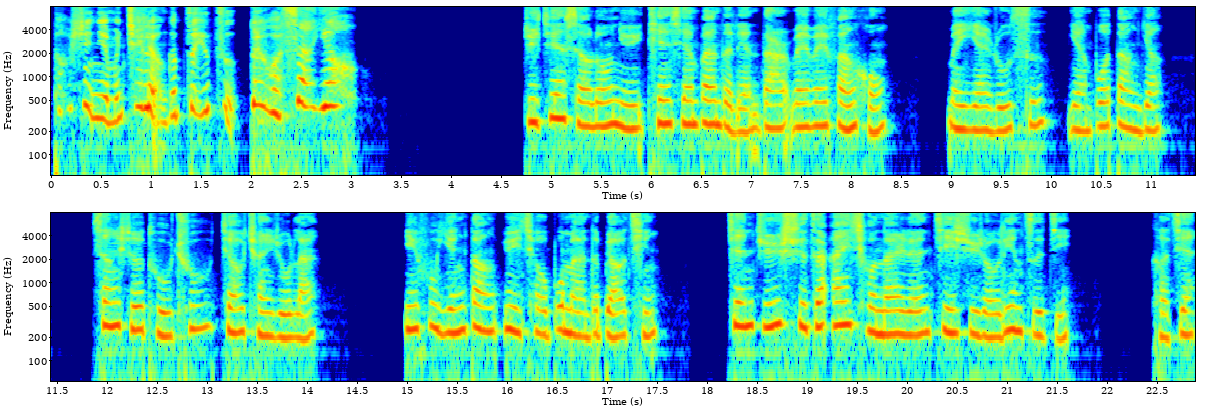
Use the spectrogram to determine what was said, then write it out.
都是你们这两个贼子对我下药。只见小龙女天仙般的脸蛋儿微微泛红，眉眼如丝，眼波荡漾，香舌吐出，娇喘如兰，一副淫荡欲求不满的表情，简直是在哀求男人继续蹂躏自己。可见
